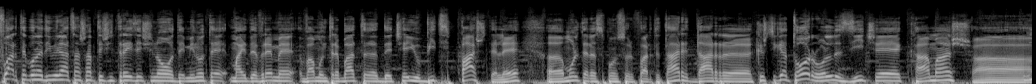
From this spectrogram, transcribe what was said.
Foarte bună dimineața, 7 și 39 de minute. Mai devreme v-am întrebat uh, de ce iubiți Paștele. Uh, Multe răspunsuri foarte tari, dar uh, câștigătorul zice cam așa.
